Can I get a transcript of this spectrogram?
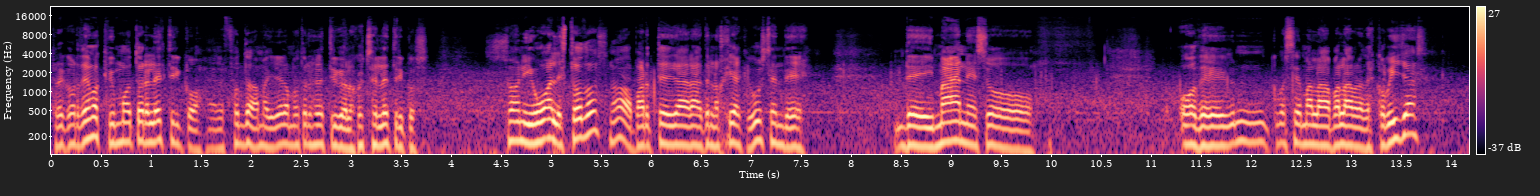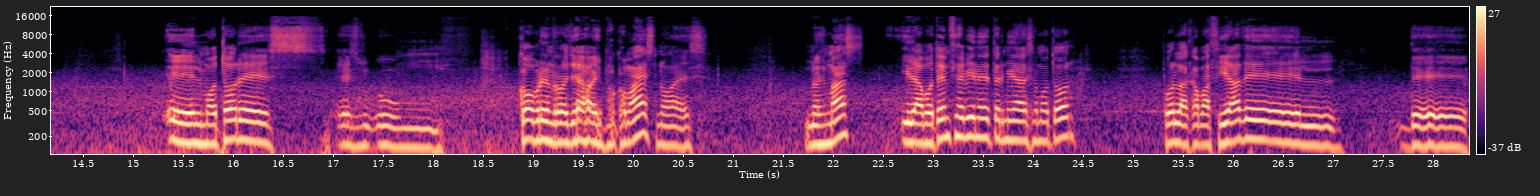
Recordemos que un motor eléctrico, en el fondo la mayoría de los motores eléctricos los coches eléctricos son iguales todos, ¿no? aparte ya la tecnología que usen de, de imanes o, o de, ¿cómo se llama la palabra?, de escobillas. El motor es, es un cobre enrollado y poco más, no es, no es más. Y la potencia viene determinada de ese motor por la capacidad del de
